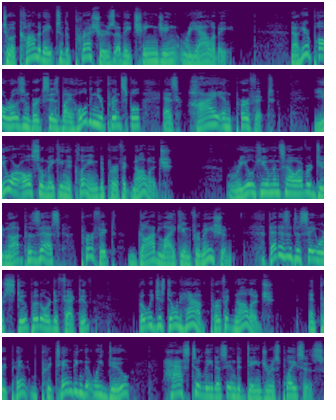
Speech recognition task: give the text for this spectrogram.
to accommodate to the pressures of a changing reality. Now, here Paul Rosenberg says by holding your principle as high and perfect, you are also making a claim to perfect knowledge. Real humans, however, do not possess perfect, godlike information. That isn't to say we're stupid or defective but we just don't have perfect knowledge. And pre- pretending that we do has to lead us into dangerous places.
